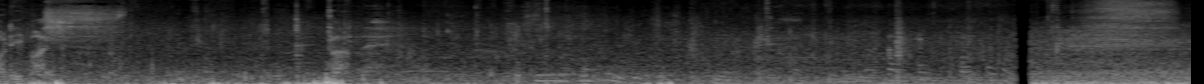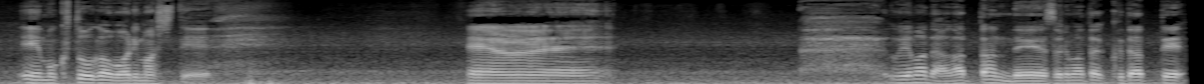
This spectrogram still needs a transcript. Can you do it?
わりましたねえー黙祷が終わりましてえー上まで上がったんでそれまた下って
